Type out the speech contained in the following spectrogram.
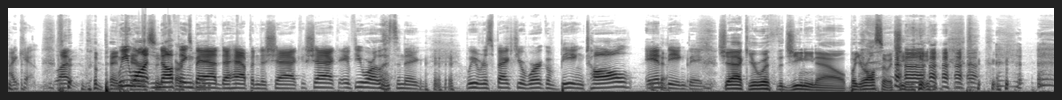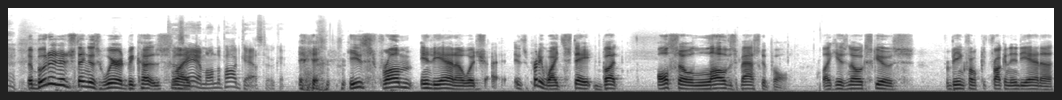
I can't. Let, The Ben we want nothing cartoon. bad to happen to Shaq. Shaq, if you are listening, we respect your work of being tall and being big. Jack, you're with the genie now, but you're also a genie. The Buttigieg thing is weird because Because like I am on the podcast. Okay. he's from Indiana, which uh, is a pretty white state, but also loves basketball. Like he has no excuse for being from fucking Indiana.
